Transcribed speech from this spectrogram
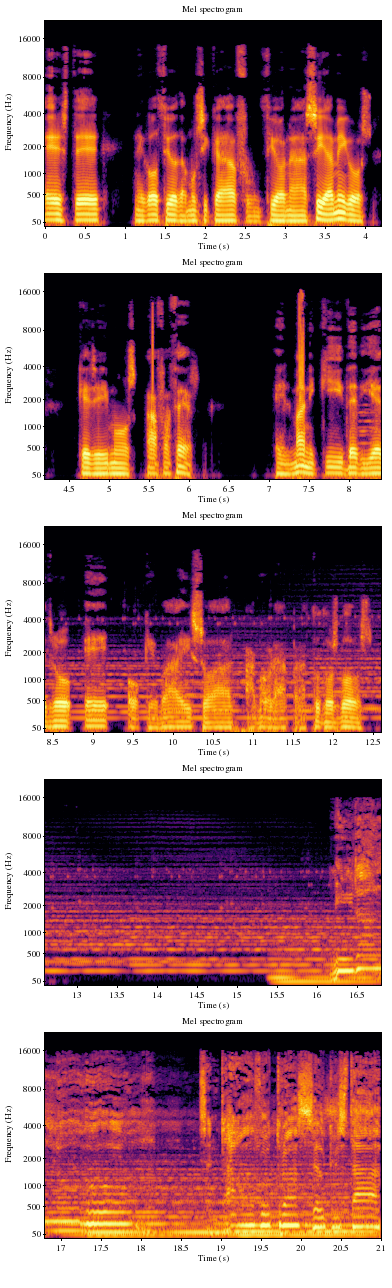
este negocio da música funciona así, amigos, que lle imos a facer. El maniquí de Diedro é o que vai soar agora para todos vos. Míralo, sentado tras el cristal,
